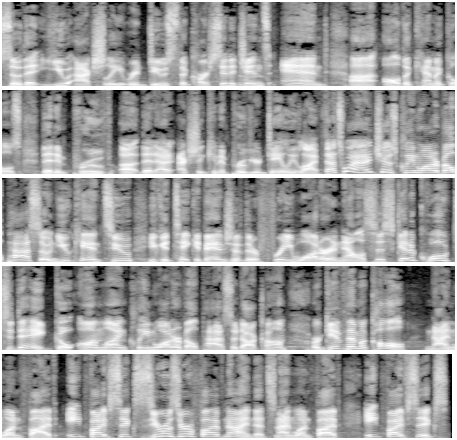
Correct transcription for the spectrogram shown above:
so that you actually reduce the carcinogens and uh, all the chemicals that improve uh, that actually can improve your daily life. That's why I chose Clean Water of El Paso, and you can too. You could take advantage of their free water analysis. Get a quote today. Go online, cleanwaterofelpaso.com, or give them a call, 915 856 0059. That's 915 856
